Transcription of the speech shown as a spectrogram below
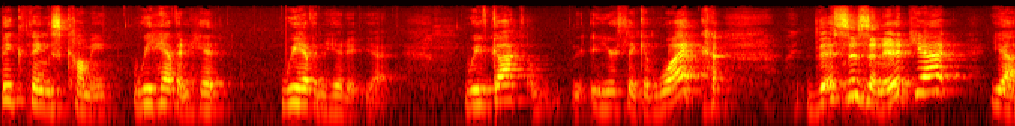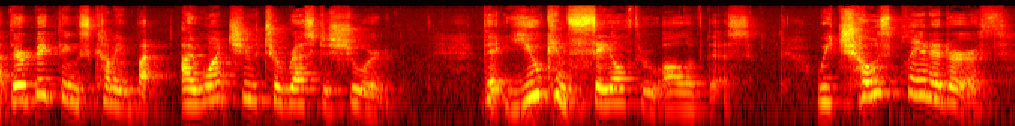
Big things coming. We haven't hit we haven't hit it yet. We've got you're thinking, "What? This isn't it yet?" Yeah, there are big things coming, but I want you to rest assured that you can sail through all of this. We chose planet Earth.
